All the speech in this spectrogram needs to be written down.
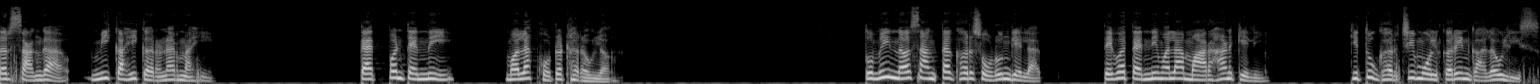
तर सांगा मी काही करणार नाही. त्यात पण त्यांनी मला खोटं ठरवलं. तुम्ही न सांगता घर सोडून गेलात तेव्हा त्यांनी मला मारहाण केली की तू घरची मोलकरीण घालवलीस.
